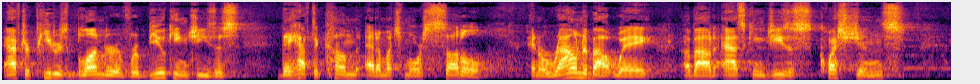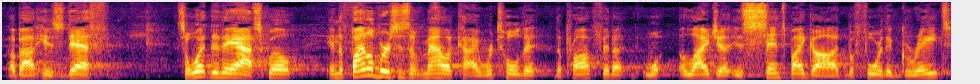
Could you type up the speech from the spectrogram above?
after Peter's blunder of rebuking Jesus, they have to come at a much more subtle and a roundabout way about asking Jesus questions about his death. So, what did they ask? Well, in the final verses of Malachi, we're told that the prophet uh, Elijah is sent by God before the great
